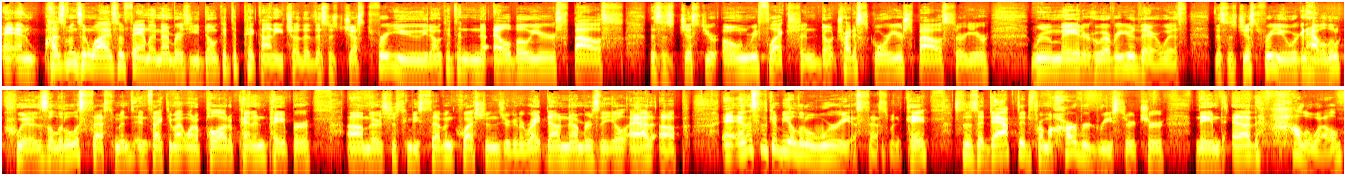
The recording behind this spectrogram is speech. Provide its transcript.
And husbands and wives and family members, you don't get to pick on each other. This is just for you. You don't get to elbow your spouse. This is just your own reflection. Don't try to score your spouse or your roommate or whoever you're there with. This is just for you. We're going to have a little quiz, a little assessment. In fact, you might want to pull out a pen and paper. Um, there's just going to be seven questions. You're going to write down numbers that you'll add up. And this is going to be a little worry assessment, okay? So this is adapted from a Harvard researcher named Ed Hallowell.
